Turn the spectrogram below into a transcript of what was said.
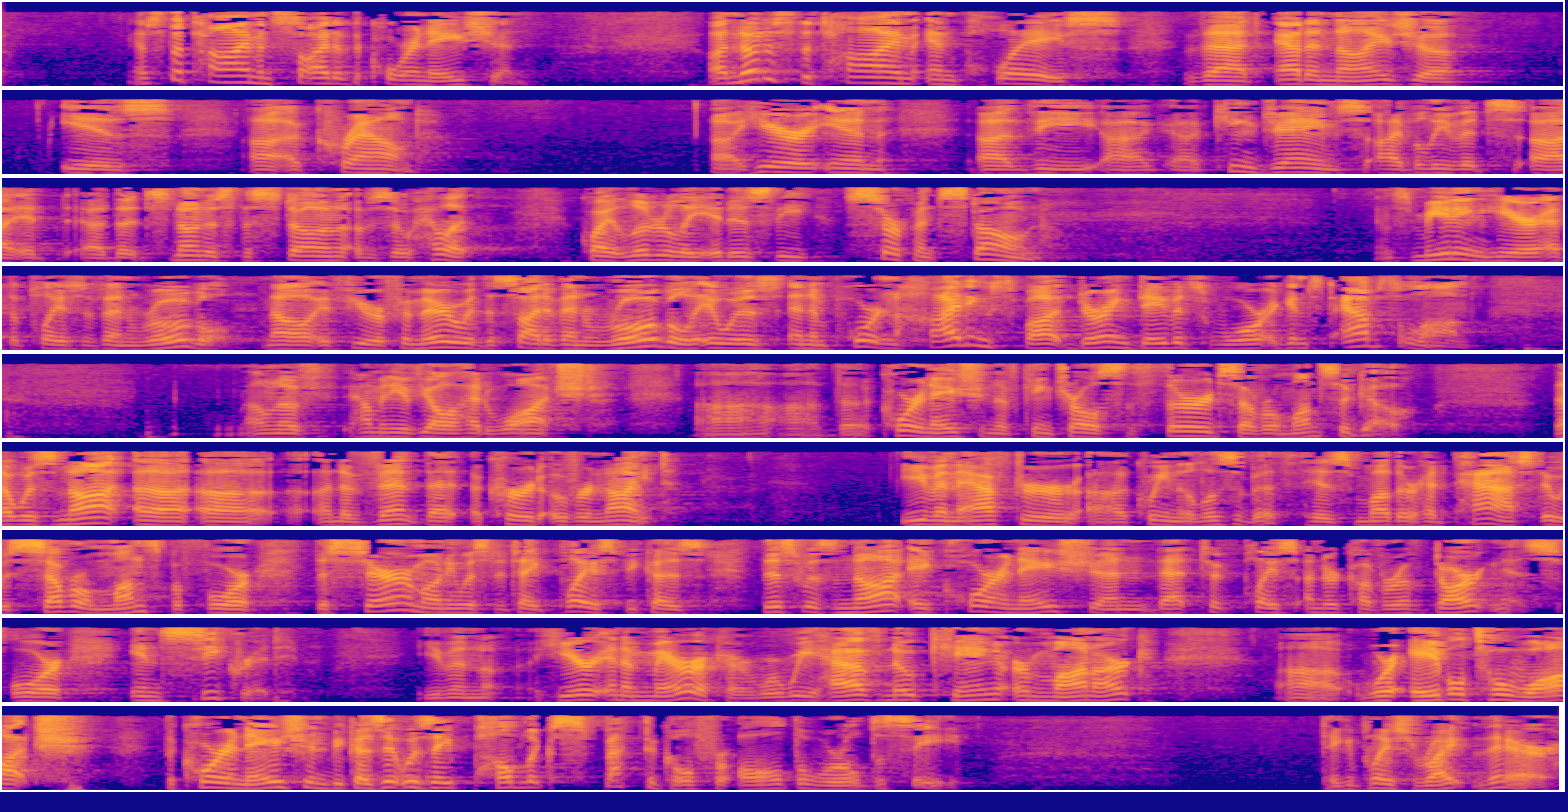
It's the time and site of the coronation. Uh, notice the time and place that Adonijah is uh, crowned. Uh, here in uh, the uh, uh, King James, I believe it's, it, it's known as the stone of Zoheleth. Quite literally, it is the serpent stone. It's meeting here at the place of Enrogel. Now, if you're familiar with the site of Enrogel, it was an important hiding spot during David's war against Absalom. I don't know if, how many of y'all had watched uh, uh, the coronation of King Charles III several months ago. That was not a, a, an event that occurred overnight. Even after uh, Queen Elizabeth, his mother, had passed, it was several months before the ceremony was to take place because this was not a coronation that took place under cover of darkness or in secret. Even here in America, where we have no king or monarch, uh, we're able to watch the coronation because it was a public spectacle for all the world to see. Taking place right there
